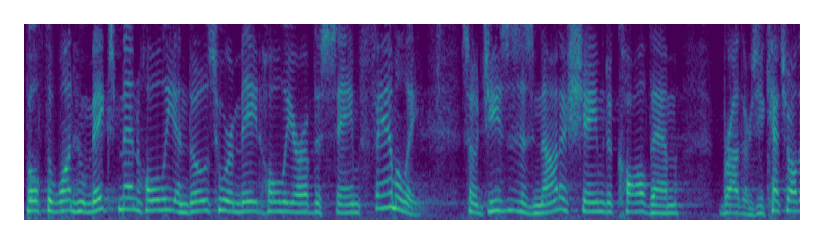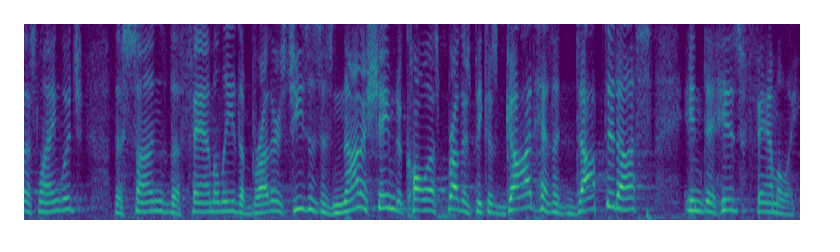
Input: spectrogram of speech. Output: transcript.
Both the one who makes men holy and those who are made holy are of the same family. So Jesus is not ashamed to call them brothers. You catch all this language? The sons, the family, the brothers. Jesus is not ashamed to call us brothers because God has adopted us into his family.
